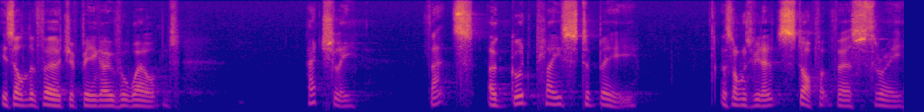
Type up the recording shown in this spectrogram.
is on the verge of being overwhelmed. Actually, that's a good place to be as long as we don't stop at verse 3.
